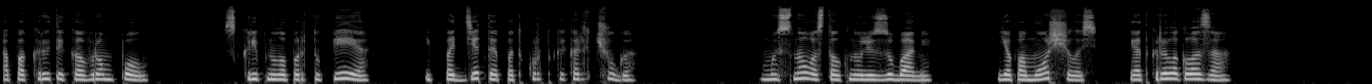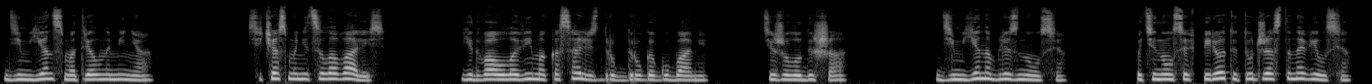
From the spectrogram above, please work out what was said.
о покрытый ковром пол. Скрипнула портупея и поддетая под курткой кольчуга. Мы снова столкнулись зубами. Я поморщилась и открыла глаза. Демьен смотрел на меня. Сейчас мы не целовались, едва уловимо касались друг друга губами, тяжело дыша. Демьен облизнулся, потянулся вперед и тут же остановился,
